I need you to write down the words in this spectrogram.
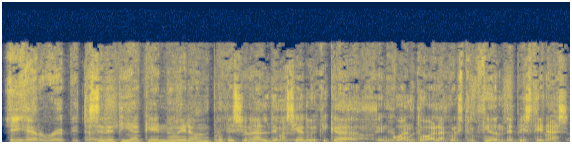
Se decía que no era un profesional demasiado eficaz en cuanto a la construcción de piscinas.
